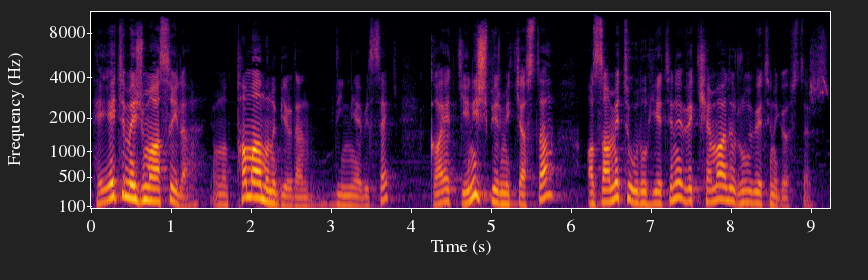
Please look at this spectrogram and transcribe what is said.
heyeti mecmuasıyla onun tamamını birden dinleyebilsek gayet geniş bir mikyasta azameti uluhiyetini ve kemali rububiyetini gösterir.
